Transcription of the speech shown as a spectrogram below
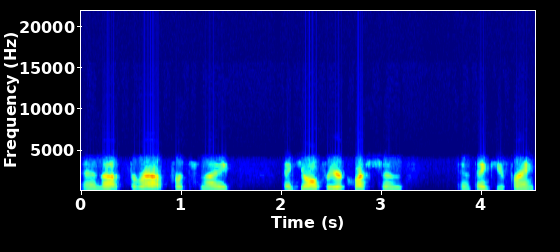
And that's a wrap for tonight. Thank you all for your questions. And thank you, Frank.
